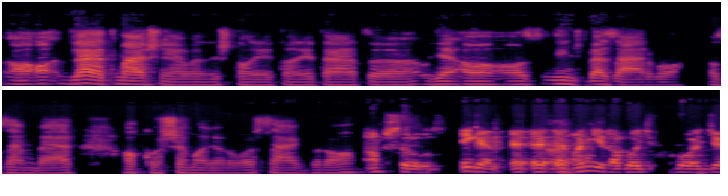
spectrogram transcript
a, a, lehet más nyelven is tanítani, tehát ugye a, az nincs bezárva az ember, akkor sem Magyarországra. Abszolút. Igen, e, e, e annyira, hogy, hogy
